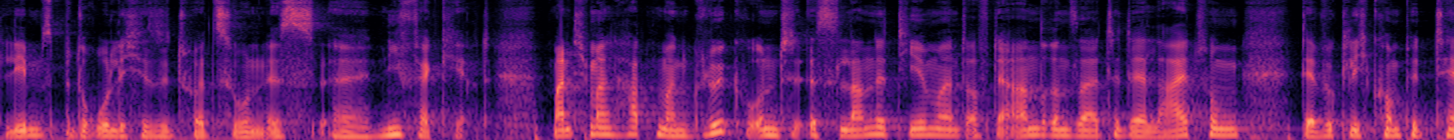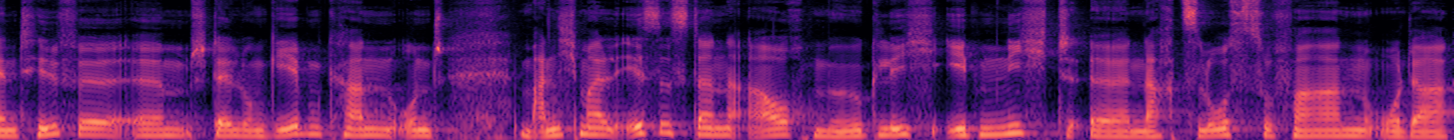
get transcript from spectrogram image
lebensbedrohliche Situation ist, äh, nie verkehrt. Manchmal hat man Glück und es landet jemand auf der anderen Seite der Leitung, der wirklich kompetent Hilfestellung ähm, geben kann. Und manchmal ist es dann auch möglich, eben nicht äh, nachts loszufahren fahren oder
